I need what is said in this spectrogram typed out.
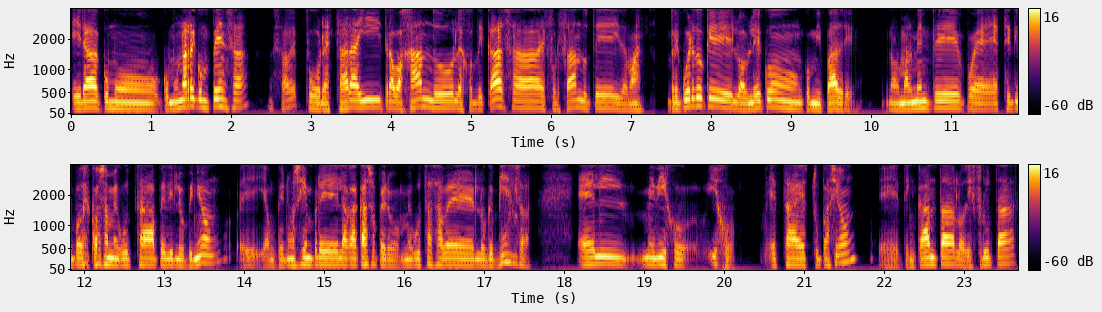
era como, una recompensa, ¿sabes? Por estar ahí trabajando, lejos de casa, esforzándote y demás. Recuerdo que lo hablé con, mi padre. Normalmente, pues este tipo de cosas me gusta pedirle opinión, eh, y aunque no siempre le haga caso, pero me gusta saber lo que piensa. Él me dijo, hijo, esta es tu pasión, eh, te encanta, lo disfrutas,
